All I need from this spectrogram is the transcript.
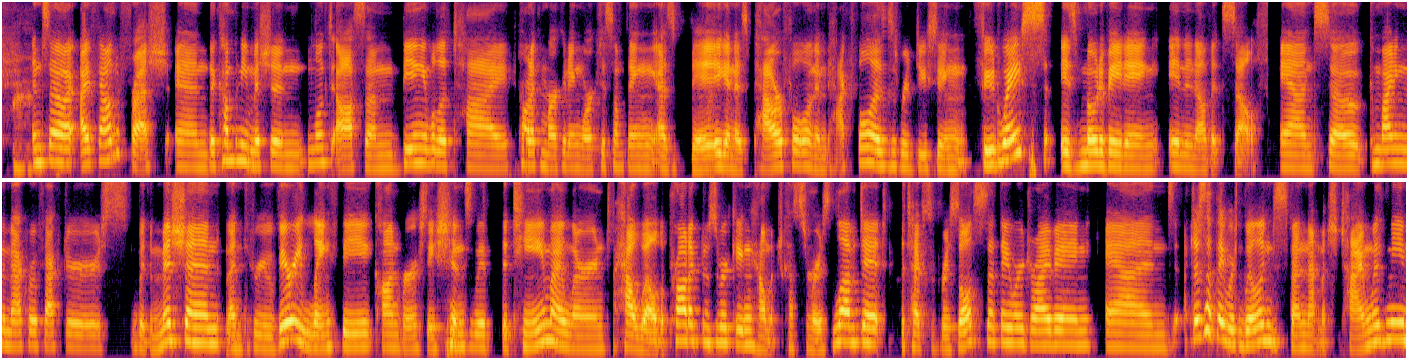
and so I, found Fresh, and the company mission looked awesome. Being able to tie product marketing work to something as big and as powerful and impactful as reducing food waste is motivating in and of itself. And so combining the macro factors with the mission and through very lengthy conversations with the team, I learned how well the product was working, how much customers loved it, the types of results that they were driving, and just that they were willing to spend that much time with me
